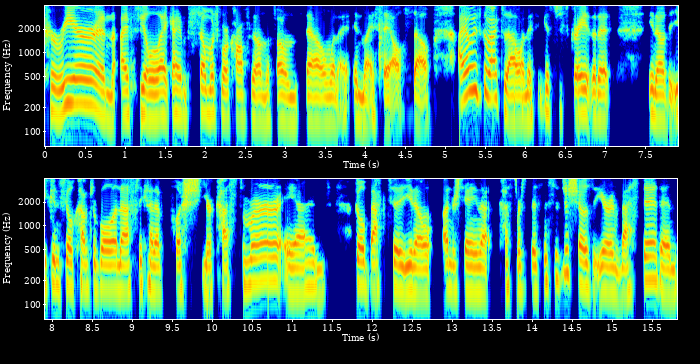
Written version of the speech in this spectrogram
career and I feel like I'm so much more confident on the phones now when I in my sale. So I always go back to that one. I think it's just great that it, you know, that you can feel comfortable enough to kind of push your customer and go back to, you know, understanding that customer's business. It just shows that you're invested and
